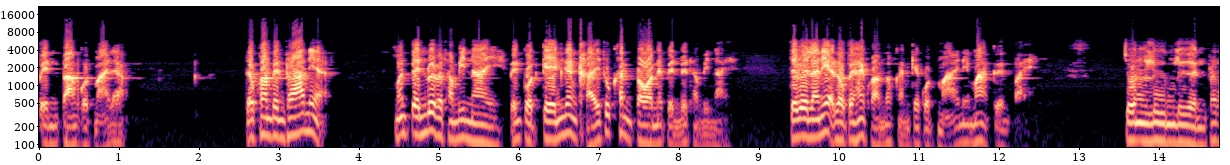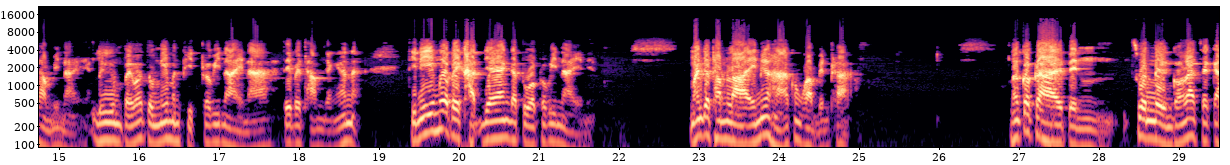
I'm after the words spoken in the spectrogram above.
เป็นตามกฎหมายแล้ว แต่ความเป็นพระเนี่ย มันเป็นด้วยพระธรรมวินัย เป็นกฎเกณฑ์เงื่อนไขทุกขั้นตอนเนี่ยเป็นด้วยธรรมวินัย แต่เวลาเนี้ยเราไปให้ความต้องการแก่กฎหมายเนี่ยมากเกินไป จนลืมเลือนพระธรรมวินัย ลืมไปว่าตรงนี้มันผิดพระวินัยนะที่ไปทำอย่างนั้นน่ะ ทีนี้เมื่อไปขัดแย้งกับตัวพระวินัยเนี่ย มันจะทำลายเนื้อหาของความเป็นพระ มันก็กลายเป็นส่วนหนึ่งของราชก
